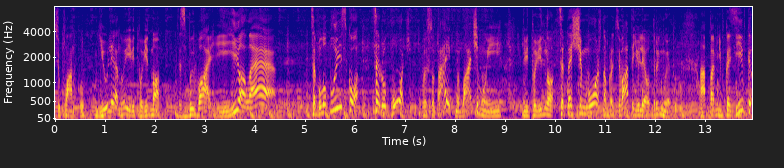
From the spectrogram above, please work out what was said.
цю планку Юлія. Ну і відповідно збиває її, але це було близько. Це робоча висота, як ми бачимо, і відповідно це те, що можна працювати. Юлія отримує тут певні вказівки.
